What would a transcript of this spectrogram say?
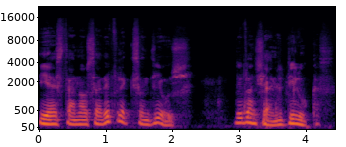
E esta é a nossa reflexão de hoje do Evangelho de Lucas.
